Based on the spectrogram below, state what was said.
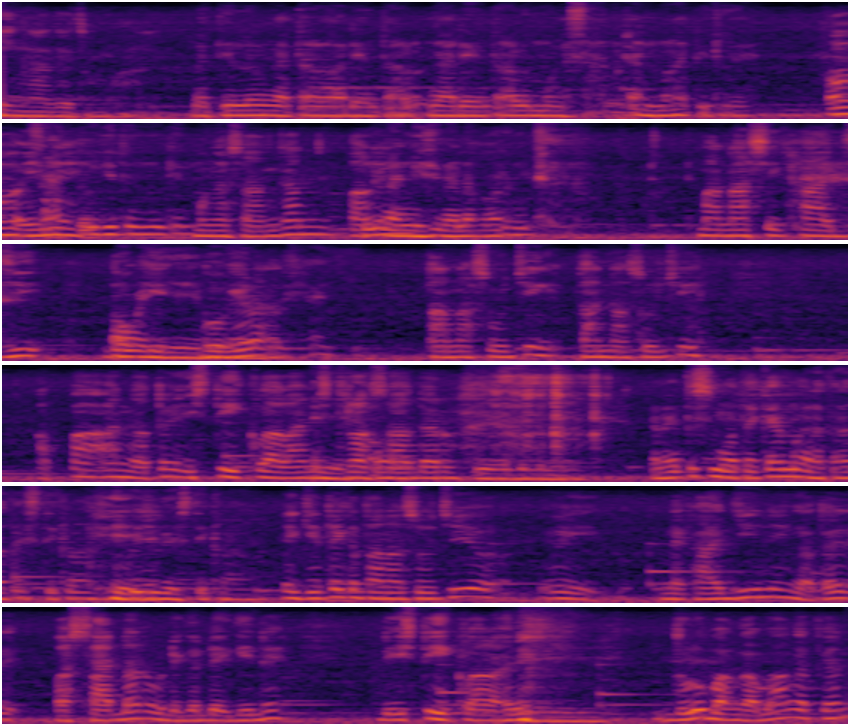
Ingat itu mah Berarti lu gak terlalu ada yang terlalu, gak ada yang terlalu mengesankan banget gitu ya? Oh ini Satu gitu mungkin. mengesankan paling nangisin anak orang gitu. Manasik haji. Oh iya, gue kira tanah suci tanah suci apaan? Gak tau istiqlal setelah Iya, oh, sadar. Iya bener Karena itu semua TK emang rata-rata istiqlal. Iya. Gue juga istiqlal. Eh kita ke tanah suci yuk. Wih, naik haji nih nggak tahu pas sadar udah gede gini di istiqlal aja. Iya. dulu bangga banget kan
